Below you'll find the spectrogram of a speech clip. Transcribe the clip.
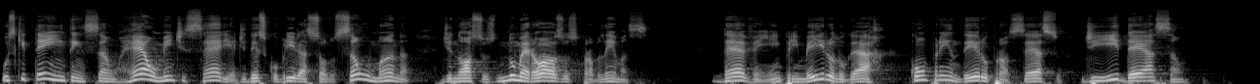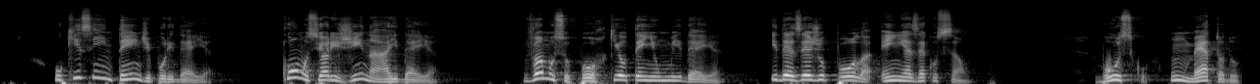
Os que têm intenção realmente séria de descobrir a solução humana de nossos numerosos problemas devem, em primeiro lugar, compreender o processo de ideação. O que se entende por ideia? Como se origina a ideia? Vamos supor que eu tenho uma ideia e desejo pô-la em execução. Busco um método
